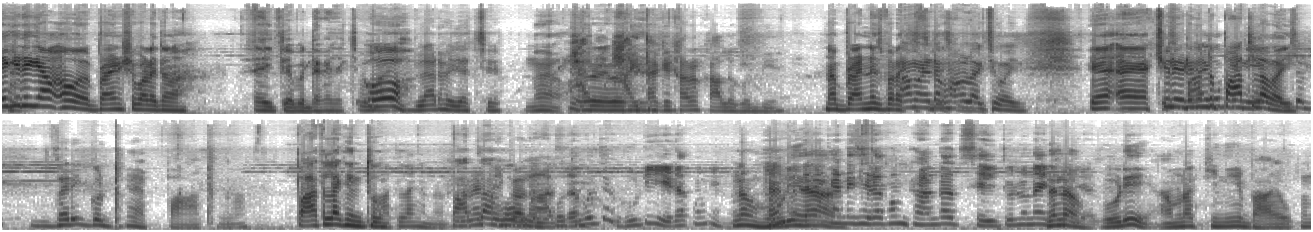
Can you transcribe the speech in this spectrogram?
দেখি দেখি ও ব্রাইটনেস বাড়াই না। এই তো এবার দেখা যাচ্ছে। ও ব্লার হয়ে যাচ্ছে। না হাই থাকে কারও কালো করে দিয়ে। না ব্রাইটনেস বাড়া আমার এটা ভালো লাগছে ভাই। অ্যাকচুয়ালি এটা কিন্তু পাতলা ভাই। ভেরি গুড হ্যাঁ পাতলা। পাতলা কিন্তু। পাতলা কেন? হোক না বলতে হুডি এরকমই না হুড়ি না। এখানে যেরকম ঠান্ডা সেই তুলনায় না না হুড়ি আমরা কিনি ভাই ওখান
